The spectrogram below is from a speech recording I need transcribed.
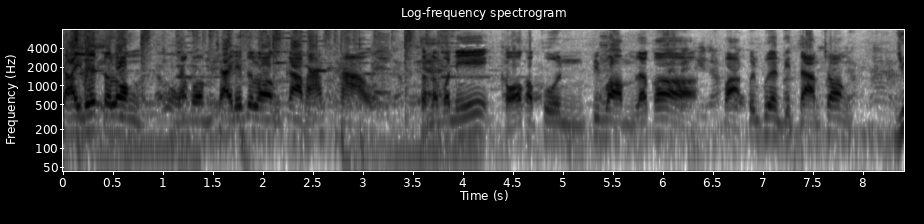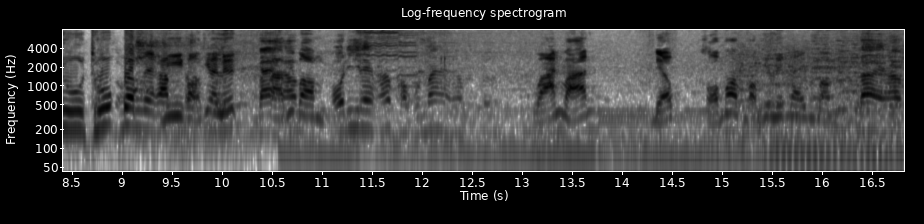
ชายเลสตอลองครับผม นะครับผมชายเลสตอลองกล้าพาสทาวสำหรับวันนี้ขอขอบคุณพี่บอม แล้วก็ฝากเพื่อนๆติดตามช่อง YouTube เบิ้มนะครับมีของที่ระลึกได้ฝากครับพี่บอม โอ้ดีเลยครับ ขอบคุณมากครับ หวานหวานเดี๋ยวขอมอบของที่ระลึกให้พี่บอมได้ครับ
